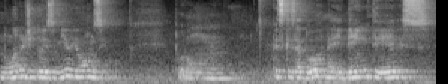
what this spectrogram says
no ano de 2011 por um pesquisador, né, e dentre eles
